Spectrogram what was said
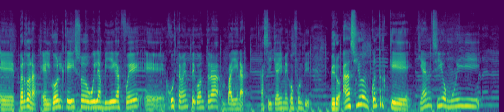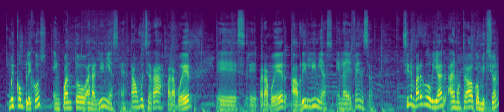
Eh, perdona, el gol que hizo William Villegas fue eh, justamente contra Vallenar. Así que ahí me confundí. Pero han sido encuentros que, han sido muy, muy complejos en cuanto a las líneas. Han estado muy cerradas para poder, eh, para poder abrir líneas en la defensa. Sin embargo, Vial ha demostrado convicción,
